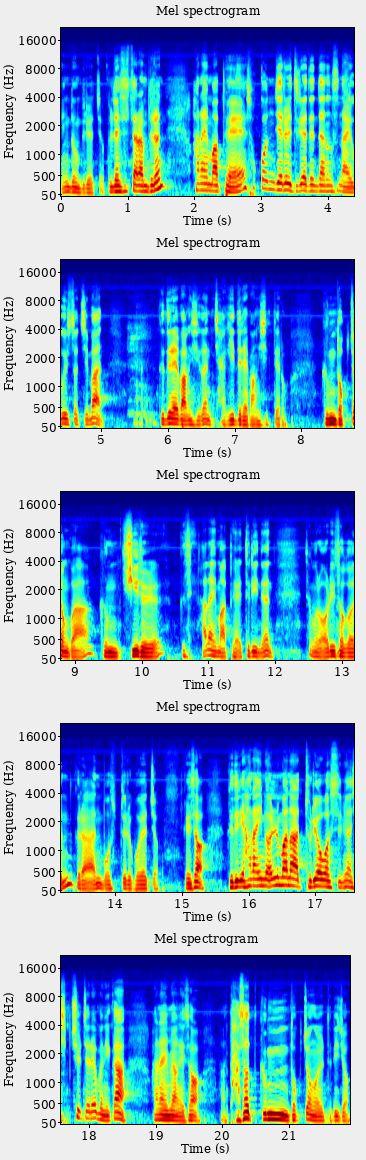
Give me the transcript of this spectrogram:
행동들이었죠. 블레셋 사람들은 하나님 앞에 속건제를 드려야 된다는 것은 알고 있었지만 그들의 방식은 자기들의 방식대로 금 독점과 금 쥐를 그 하나님 앞에 드리는 참으로 어리석은 그러한 모습들을 보였죠. 그래서 그들이 하나님이 얼마나 두려웠으면 17절에 보니까 하나님 향해서 다섯 금 독종을 드리죠.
